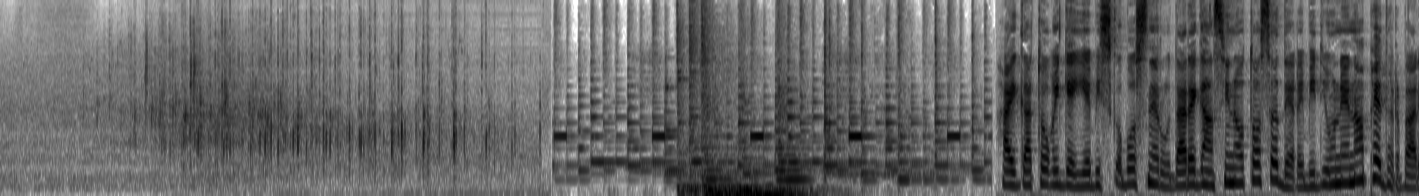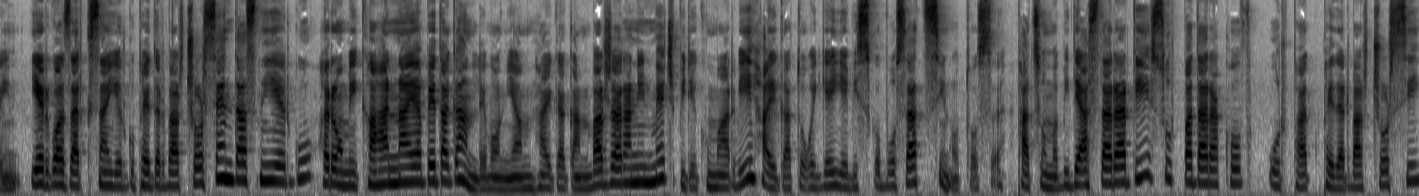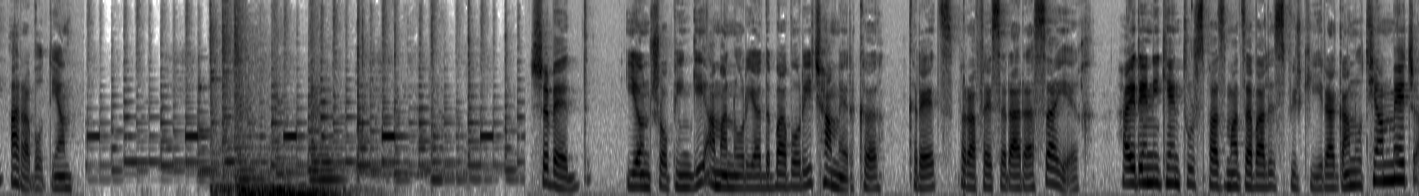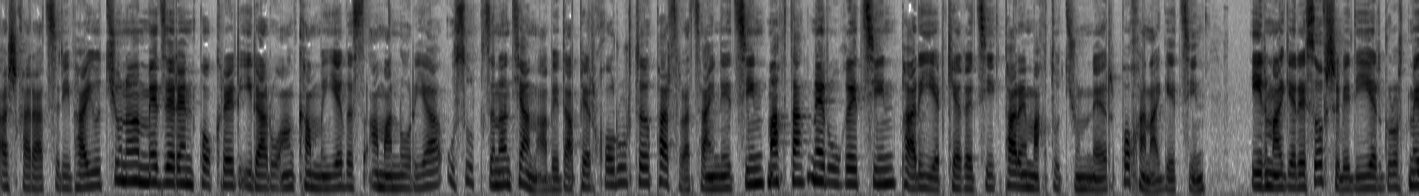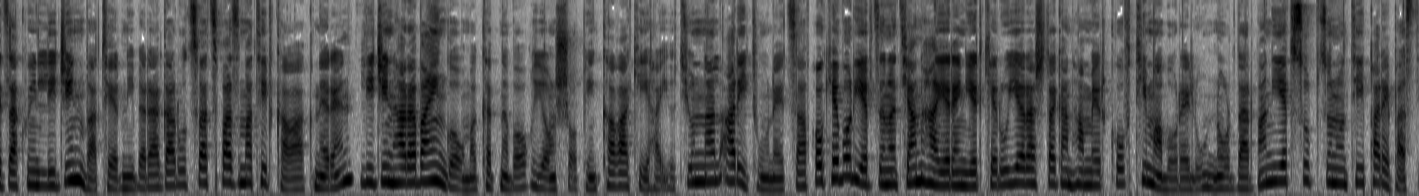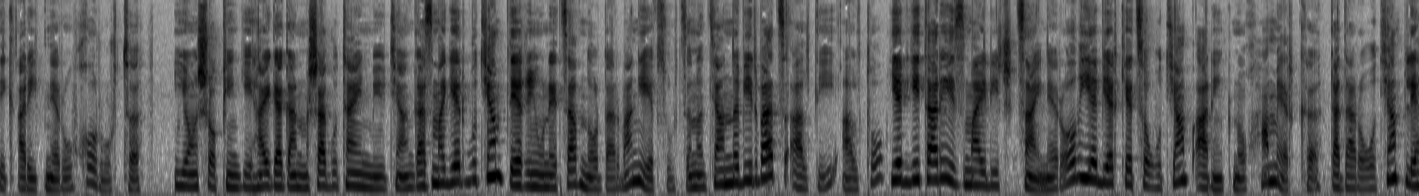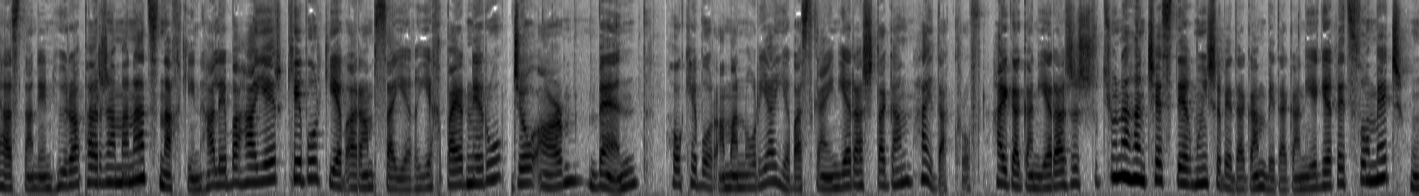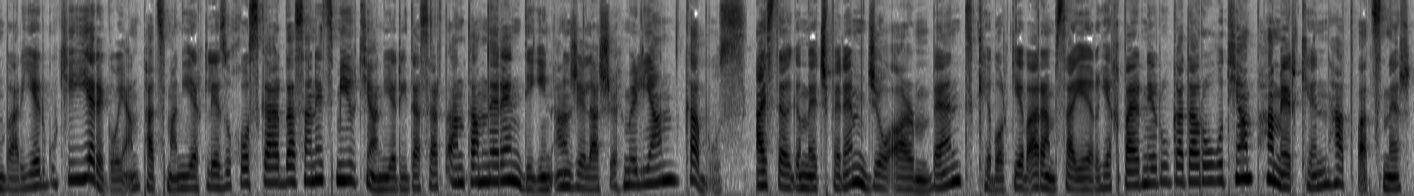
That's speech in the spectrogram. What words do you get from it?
Հայգաթողիկե եպիսկոպոսներու Դարեգան Սինոտոսը դեղի պիտի ունենա Փետրվարին 2022 փետրվար 4-ին 12 Հռոմի քահանայա pedagogan Լևոնյան հայկական վարժարանին մեջ պիտի գումարվի Հայգաթողիկե եպիսկոպոսած Սինոտոսը Փացումը պիտի աստարարդի Սուրբ Պատարակով Ուրփաթ Փետրվար 4-ի առավոտյան Շվեդ Իոն շոփինգի ամանորյա դպավորիչ համերգը գրեց պրոֆեսոր Արասայեղ Հայրենիք են դուրս բազմածավալ սպիրկի իրականության մեջ աշխարհացրիվ հայությունը մեծերեն փոքրեր իրարու անգամ եւս ամանորյա ու սուրբ ծննդյան ավետապեր խորուրդը բարձրացայնեցին մաղթանքներ ուղեցին բարի եւ քեղեցիկ բարեմաղթություններ փոխանագեցին Իր մագերեսով շվեդի երկրորդ մեծակույն լիջին Վաթերնի վրա գառուցված բազմաթիվ քաղաքներ են լիջին հարավային կողմը գտնվող Յոնշոփին քաղաքի հայությունն ալ արիթ ունեցավ հոգևոր եւ ծնատյան հայերեն երկերու երաշտական համերգով թիմավորելու նոր դարվան եւ սուրբ ծնունդի բարեփաստիկ արիտներու խորուրդը Իոն շոփինգի հայկական մշակութային միության գազագերբությամբ տեղի ունեցավ նոր դարվան եւ սուրցնության նվիրված ալտի, ալտո եւ գիտարի Իսմայլիչ ցայներով եւ երկեցողությամբ արինքնող համերգը կդարողությամբ Լեհաստանեն հյուրապար ժամանած նախկին հալեբահայեր Քեբորգ եւ Արամսայեղ եղբայրներու Joe Arm Band հոգեբոր ամանորյա եւ ասկային երաշտական հայդակրով հայկական երաժշտությունը հնչեց տեղույն շվեդական pedagogan եկեղեցու մեջ հունվար 2-ի երեգոյան փացման երկլեզու խոսքը արդասանեց միության երիտասարդ անդամներեն Դիգին Անժելա Շհմելյան Կաբուս այստեղ գմեջբերեմ Joe Arm Band Քեբորգ եւ Արամսայեր եղբայրներու կատարողությամբ համերգեն հատվածներ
